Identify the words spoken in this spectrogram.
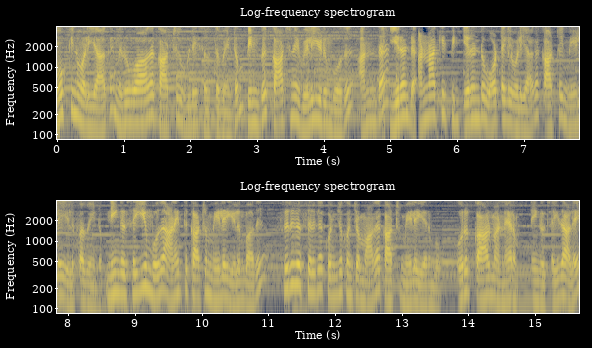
மூக்கின் வழியாக மெதுவாக காற்றை உள்ளே செலுத்த வேண்டும். பின்பு காற்றினை வெளியிடும் போது அந்த இரண்டு அண்ணாக்கின் பின் இரண்டு ஓட்டைகள் வழியாக காற்றை மேலே எழுப்ப வேண்டும். நீங்கள் செய்யும் போது அனைத்து காற்றும் மேலே எழும்பாது. சிறுக சிறுக கொஞ்சம் கொஞ்சமாக காற்று மேலே எழும்பும் ஒரு கால் மணி நேரம் நீங்கள் செய்தாலே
